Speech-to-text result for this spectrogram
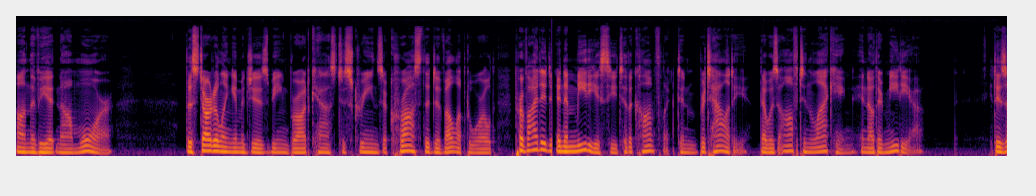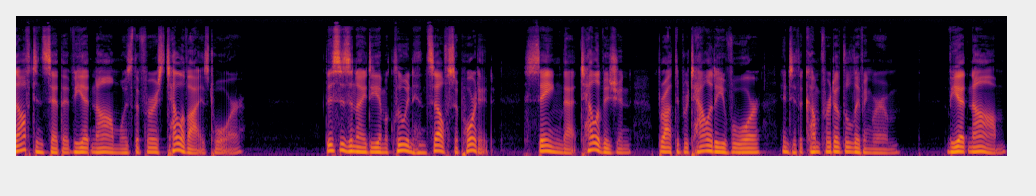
on the Vietnam War. The startling images being broadcast to screens across the developed world provided an immediacy to the conflict and brutality that was often lacking in other media. It is often said that Vietnam was the first televised war. This is an idea McLuhan himself supported, saying that television brought the brutality of war into the comfort of the living room. Vietnam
